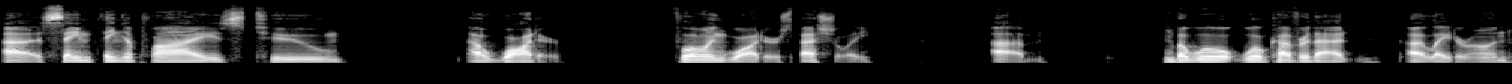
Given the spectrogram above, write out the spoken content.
Uh, same thing applies to uh, water, flowing water, especially. Um, but we'll we'll cover that uh, later on.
